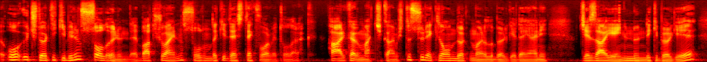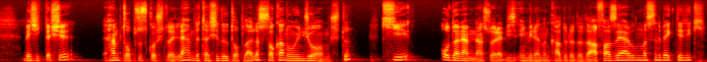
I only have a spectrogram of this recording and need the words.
O 3-4-2-1'in sol önünde. Batshuayi'nin solundaki destek forvet olarak. Harika bir maç çıkarmıştı. Sürekli 14 numaralı bölgede yani ceza yayının önündeki bölgeye Beşiktaş'ı hem topsuz koşularıyla hem de taşıdığı toplarla sokan oyuncu olmuştu. Ki o dönemden sonra biz Emirhan'ın kadroda daha fazla yer bulmasını bekledik.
